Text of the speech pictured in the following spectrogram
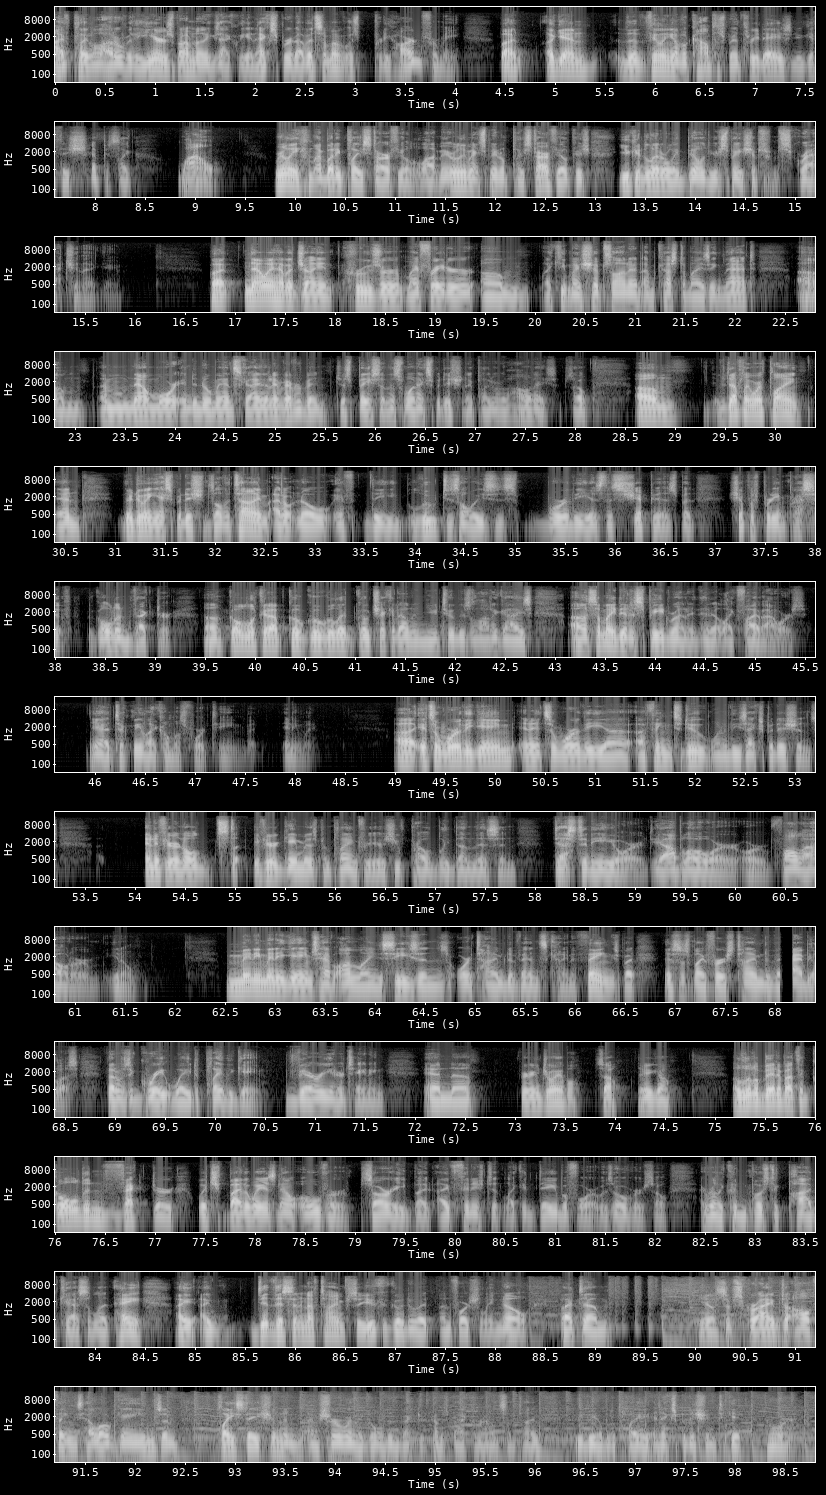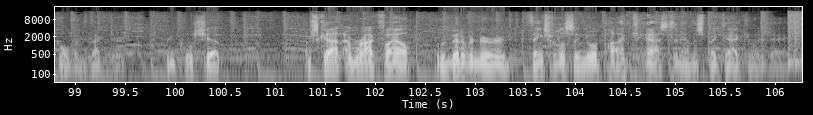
I've played a lot over the years, but I'm not exactly an expert of it. Some of it was pretty hard for me. But again, the feeling of accomplishment, three days, and you get this ship, it's like, wow. Really, my buddy plays Starfield a lot. It really makes me want to play Starfield because you can literally build your spaceships from scratch in that game. But now I have a giant cruiser, my freighter. Um, I keep my ships on it. I'm customizing that. Um, I'm now more into No Man's Sky than I've ever been, just based on this one expedition I played over the holidays. So um, it was definitely worth playing. And they're doing expeditions all the time. I don't know if the loot is always as worthy as this ship is, but ship was pretty impressive. The Golden Vector. Uh, go look it up. Go Google it. Go check it out on YouTube. There's a lot of guys. Uh, somebody did a speed run and did it like five hours. Yeah, it took me like almost 14, but anyway. Uh, it's a worthy game and it's a worthy uh, a thing to do, one of these expeditions. And if you're an old, if you're a gamer that's been playing for years, you've probably done this in Destiny or Diablo or, or Fallout or, you know, many, many games have online seasons or timed events kind of things. But this was my first timed event. Fabulous. Thought it was a great way to play the game. Very entertaining and uh, very enjoyable. So there you go a little bit about the Golden Vector, which, by the way, is now over. Sorry, but I finished it like a day before it was over. So I really couldn't post a podcast and let, hey, I, I did this in enough time so you could go do it. Unfortunately, no. But, um, you know, subscribe to all things Hello Games and PlayStation. And I'm sure when the Golden Vector comes back around sometime, you'll be able to play an expedition to get your Golden Vector. Pretty cool ship. I'm Scott. I'm Rockfile. I'm a bit of a nerd. Thanks for listening to a podcast and have a spectacular day.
